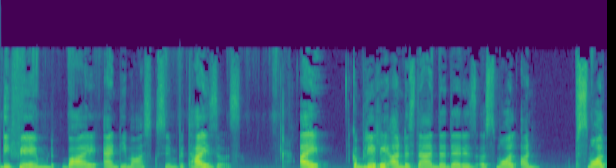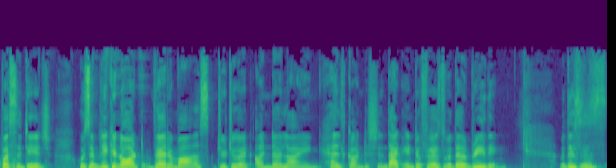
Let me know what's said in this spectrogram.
defamed by anti mask sympathizers. I completely understand that there is a small un- small percentage who simply cannot wear a mask due to an underlying health condition that interferes with their breathing. But this is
